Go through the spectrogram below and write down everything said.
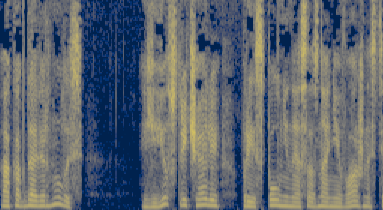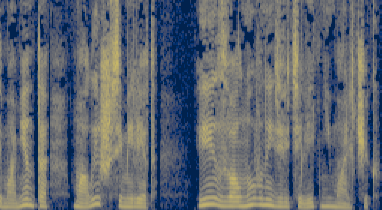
А когда вернулась, ее встречали преисполненный осознание важности момента малыш семи лет и взволнованный девятилетний мальчик.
